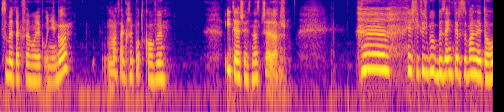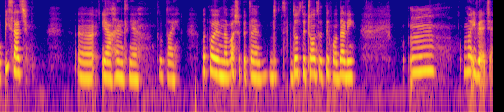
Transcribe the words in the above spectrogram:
w sumie tak samo jak u niego. Ma także podkowy i też jest na sprzedaż. Eee, Jeśli ktoś byłby zainteresowany, to pisać. Eee, Ja chętnie tutaj odpowiem na Wasze pytania doty- dotyczące tych modeli. Mm, No i wiecie,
